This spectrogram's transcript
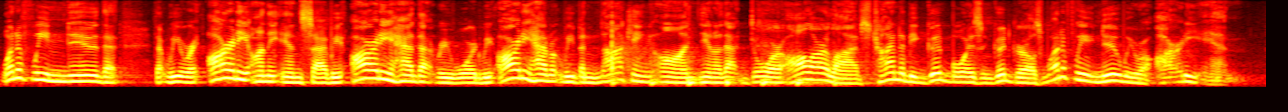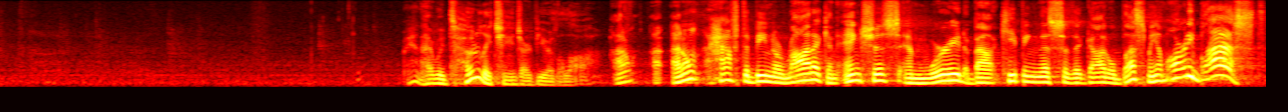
what if we knew that, that we were already on the inside, we already had that reward, we already had what we've been knocking on, you know, that door all our lives, trying to be good boys and good girls? What if we knew we were already in? Man, that would totally change our view of the law. I don't, I don't have to be neurotic and anxious and worried about keeping this so that God will bless me. I'm already blessed.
